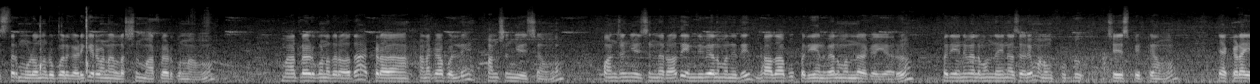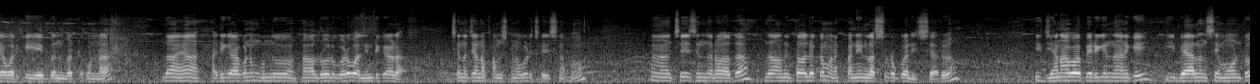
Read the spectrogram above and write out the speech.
ఇస్తారు మూడు వందల రూపాయల గడికి ఇరవై నాలుగు లక్షలు మాట్లాడుకున్నాము. మాట్లాడుకున్న తర్వాత అక్కడ అనకాపల్లి ఫంక్షన్ చేసాము ఫంక్షన్ చేసిన తర్వాత ఎనిమిది వేల మంది దాదాపు పదిహేను వేల మంది దాకా అయ్యారు. పదిహేను వేల మంది అయినా సరే మనం ఫుడ్ చేసి పెట్టాము. ఎక్కడ ఎవరికి ఏ ఇబ్బంది పెట్టకుండా. దా అది కాకుండా ముందు నాలుగు రోజులు కూడా వాళ్ళ ఇంటికాడ చిన్న చిన్న ఫంక్షన్ కూడా చేసాము చేసిన తర్వాత దాని తాలూకా మనకు పన్నెండు లక్షల రూపాయలు ఇచ్చారు. ఈ జనాభా పెరిగిన దానికి ఈ బ్యాలెన్స్ అమౌంట్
